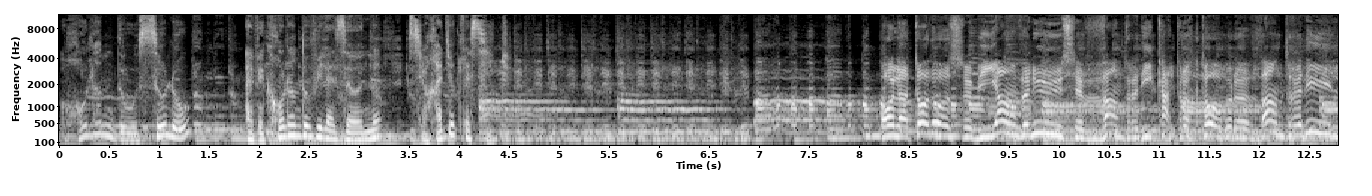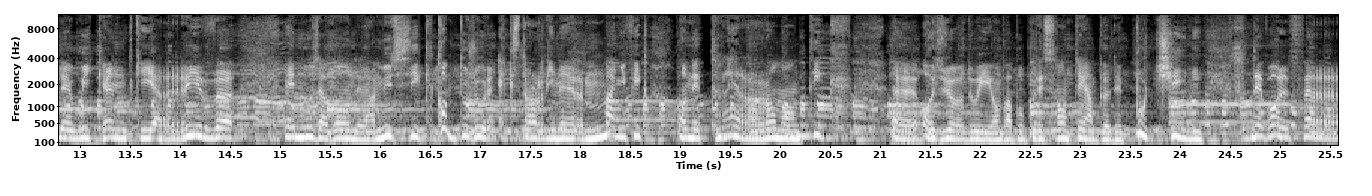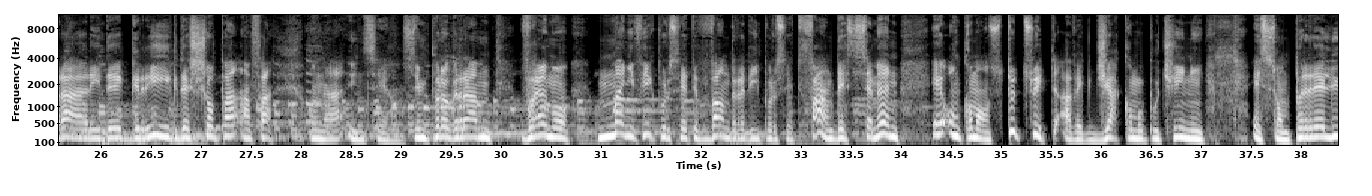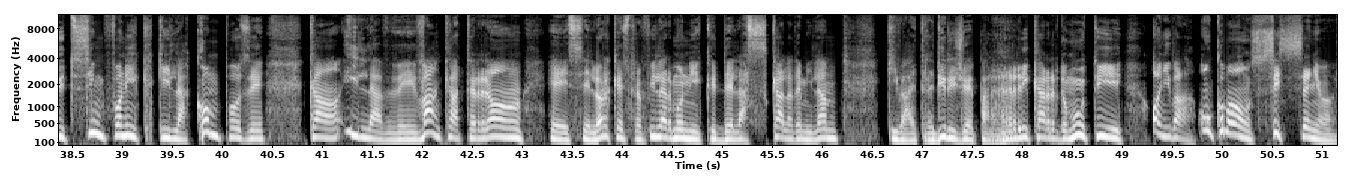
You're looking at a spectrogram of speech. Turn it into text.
Rolando Solo avec Rolando Villazone sur Radio Classique. Hola a todos, bienvenue, c'est vendredi 4 octobre, vendredi, le week-end qui arrive et nous avons de la musique comme toujours extraordinaire, magnifique, on est très romantique. Euh, Aujourd'hui, on va vous présenter un peu de Puccini, de Wolferrari, de Grieg, de Chopin, enfin, on a une séance, un programme vraiment magnifique pour cette vendredi, pour cette fin de semaine. Et on commence tout de suite avec Giacomo Puccini et son prélude symphonique qu'il a composé quand il avait 24 ans. Et c'est l'orchestre philharmonique de la Scala de Milan qui va être dirigé par Riccardo Muti. On y va, on commence, si seigneur.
